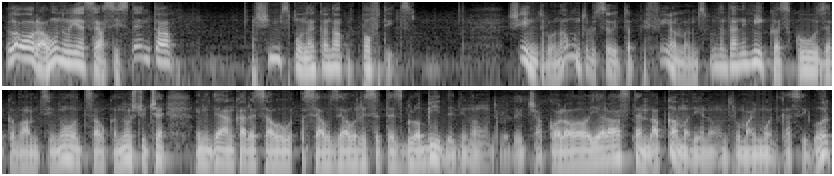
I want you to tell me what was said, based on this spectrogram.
La ora 1 iese asistenta și îmi spune că da, poftiți. Și intru înăuntru, se uită pe film, îmi spune, dar nimic, că scuze că v-am ținut sau că nu știu ce, în ideea în care se, au, se auzeau râsete zglobide dinăuntru. Deci acolo era stand-up comedy înăuntru mai mult ca sigur.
